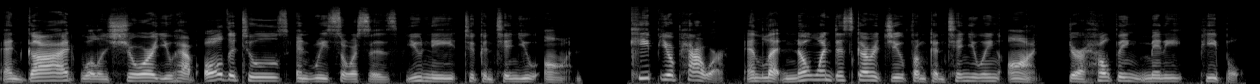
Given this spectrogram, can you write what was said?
And God will ensure you have all the tools and resources you need to continue on. Keep your power and let no one discourage you from continuing on. You're helping many people.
